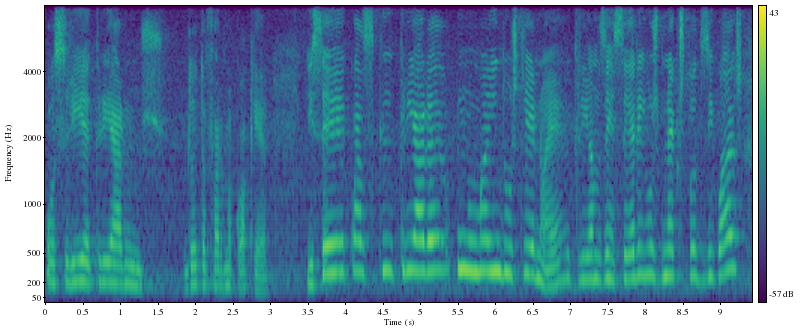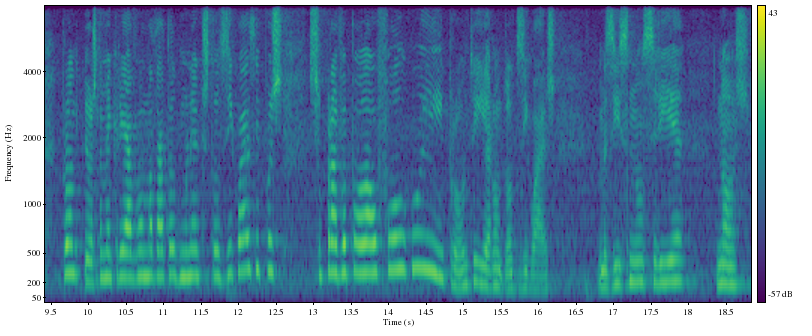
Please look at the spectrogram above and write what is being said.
Ou seria criar-nos de outra forma qualquer? Isso é quase que criar numa indústria, não é? Criamos em série os bonecos todos iguais. Pronto, Deus também criava uma data de bonecos todos iguais e depois soprava para lá o fogo e pronto, e eram todos iguais. Mas isso não seria nós,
